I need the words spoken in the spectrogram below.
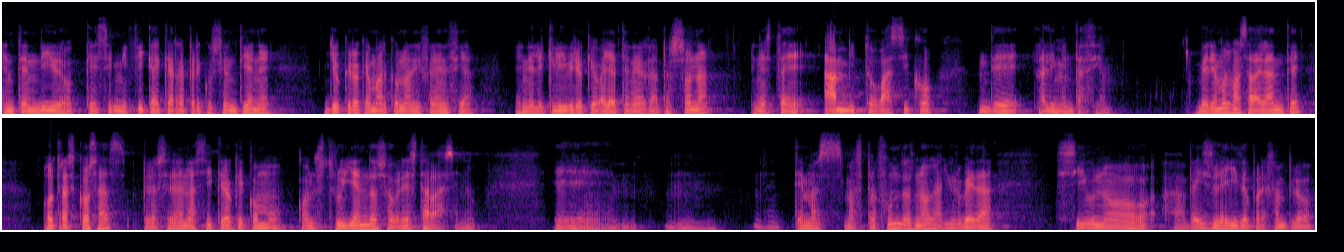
entendido qué significa y qué repercusión tiene, yo creo que marca una diferencia en el equilibrio que vaya a tener la persona en este ámbito básico de la alimentación. Veremos más adelante otras cosas, pero serán así creo que como construyendo sobre esta base. Eh, mm, temas más profundos, ¿no? Ayurveda si uno habéis leído, por ejemplo,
